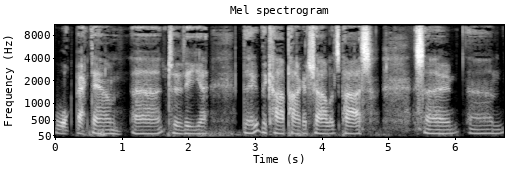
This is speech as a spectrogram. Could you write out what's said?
walk back down uh, to the, uh, the the car park at Charlotte's Pass. So, um,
